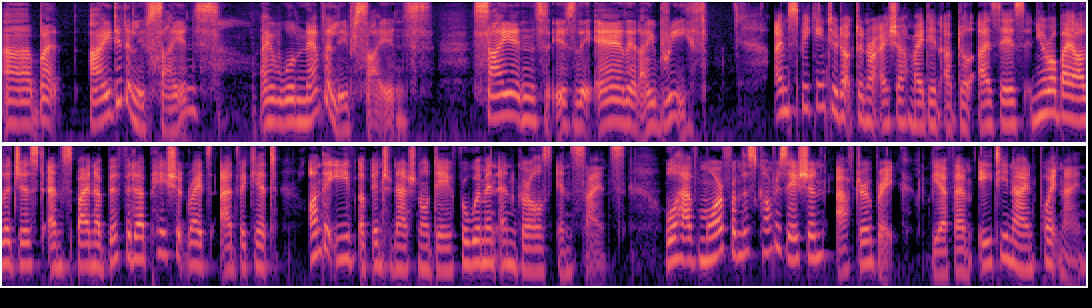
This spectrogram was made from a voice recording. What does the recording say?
uh, but I didn't leave science. I will never leave science. Science is the air that I breathe. I'm speaking to Dr. Nur Aishah Maidin Abdul Aziz, neurobiologist and spina bifida patient rights advocate, on the eve of International Day for Women and Girls in Science. We'll have more from this conversation after a break. BFM 89.9.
